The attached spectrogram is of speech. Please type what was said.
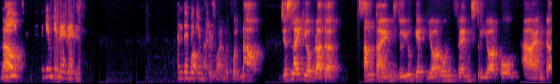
Now, meets became friends and they Wow, became that friends. is wonderful. Now, just like your brother, sometimes do you get your own friends to your home and uh,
